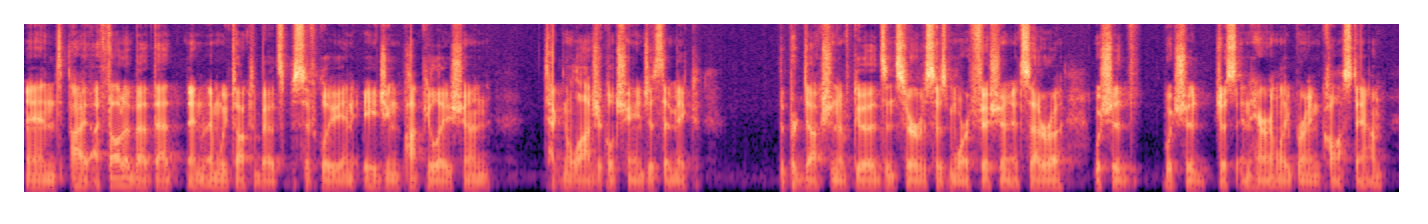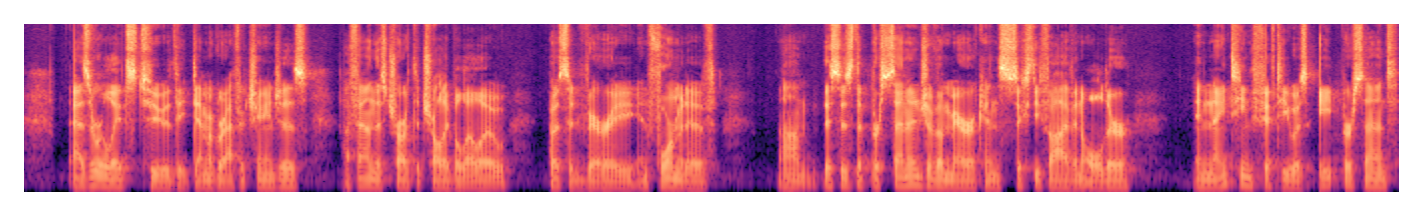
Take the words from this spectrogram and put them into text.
And I, I thought about that, and, and we've talked about specifically an aging population, technological changes that make the production of goods and services more efficient, et cetera, which should which should just inherently bring costs down. As it relates to the demographic changes, I found this chart that Charlie Bilello posted very informative. Um, this is the percentage of Americans 65 and older. In 1950 was 8%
